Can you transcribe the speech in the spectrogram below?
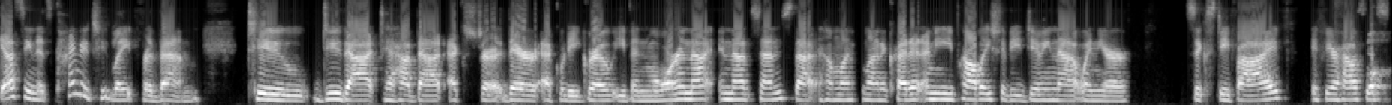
guessing it's kind of too late for them to do that to have that extra their equity grow even more in that in that sense that home line of credit i mean you probably should be doing that when you're 65 if your house is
